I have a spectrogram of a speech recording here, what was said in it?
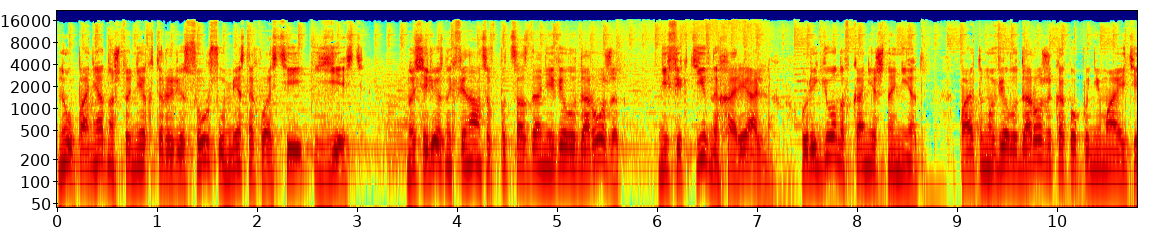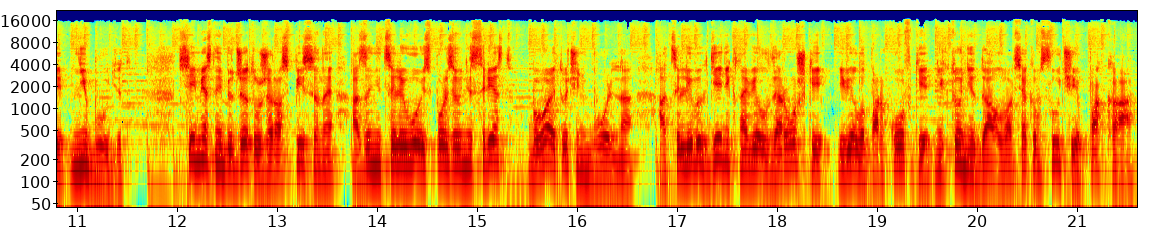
Ну, понятно, что некоторый ресурс у местных властей есть. Но серьезных финансов под создание велодорожек, не фиктивных, а реальных, у регионов, конечно, нет. Поэтому велодорожек, как вы понимаете, не будет – все местные бюджеты уже расписаны, а за нецелевое использование средств бывает очень больно. А целевых денег на велодорожки и велопарковки никто не дал, во всяком случае пока.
